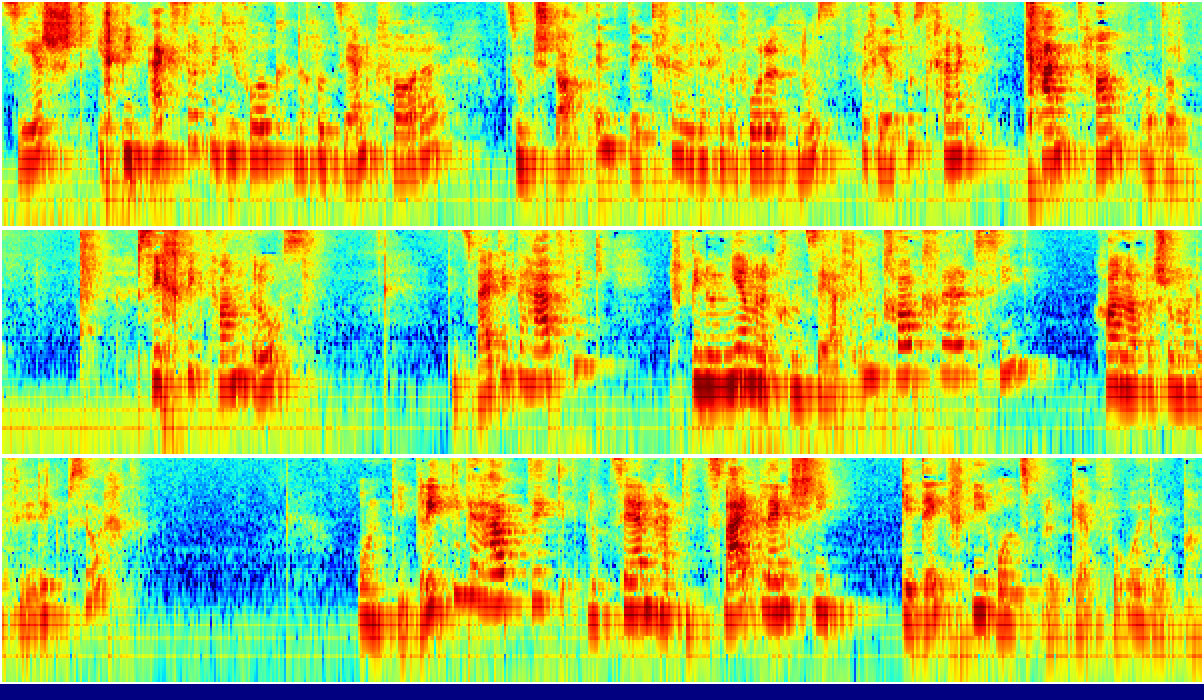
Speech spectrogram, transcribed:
Zuerst, ich bin extra für die Folge nach Luzern gefahren, um die Stadt zu entdecken, weil ich eben vorher nur das Verkehrshaus kennt habe oder besichtigt habe, gross. Die zweite Behauptung, ich bin noch nie an einem Konzert im KKL habe aber schon mal eine Führung besucht. Und die dritte Behauptung, Luzern hat die zweitlängste gedeckte Holzbrücke von Europa?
